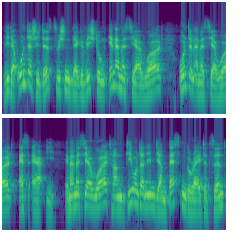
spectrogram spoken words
wie der Unterschied ist zwischen der Gewichtung im MSCI World und im MSCI World SRI. Im MSCI World haben die Unternehmen, die am besten geratet sind,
